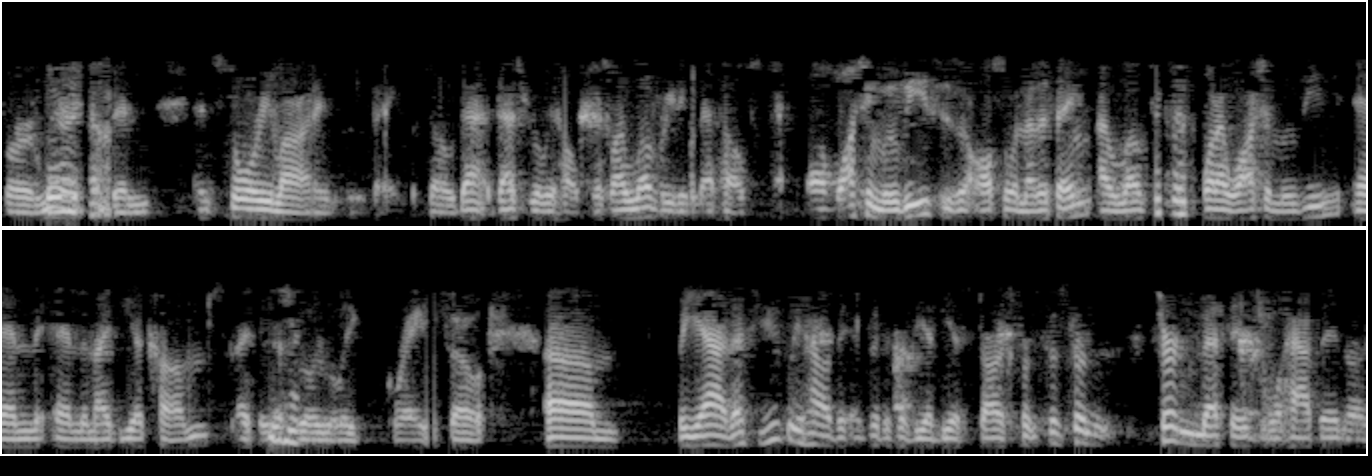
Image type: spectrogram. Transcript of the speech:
for lyrics and, and storylines and things. So that, that's really helpful. So I love reading. That helps. Uh, watching movies is also another thing. I love when I watch a movie and, and an idea comes. I think that's mm-hmm. really, really great. So, um, but yeah, that's usually how the impetus of the idea starts. For, for certain certain methods will happen, or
